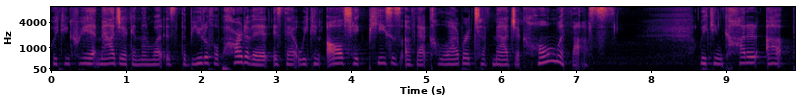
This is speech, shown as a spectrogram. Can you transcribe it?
We can create magic, and then what is the beautiful part of it is that we can all take pieces of that collaborative magic home with us. We can cut it up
